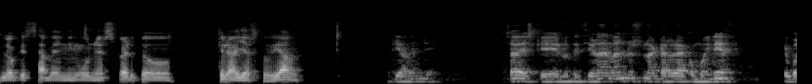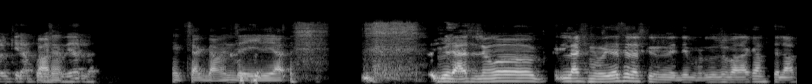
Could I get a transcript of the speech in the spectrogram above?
lo que sabe ningún experto que lo haya estudiado. Efectivamente. ¿Sabes? Que nutrición además no es una carrera como INEF, que cualquiera puede estudiarla. Exactamente, y ya- Verás, luego las movidas en las que nos metemos nos van a cancelar.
